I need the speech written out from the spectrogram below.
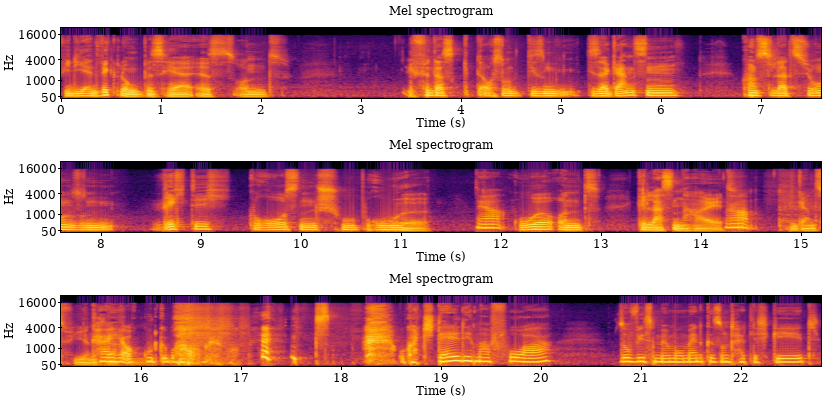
wie die Entwicklung bisher ist und ich finde, das gibt auch so diesem, dieser ganzen Konstellation so einen richtig großen Schub Ruhe. Ja, Ruhe und Gelassenheit ja. in ganz vielen Kann ich Sachen. auch gut gebrauchen im Moment. Oh Gott, stell dir mal vor, so wie es mir im Moment gesundheitlich geht,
